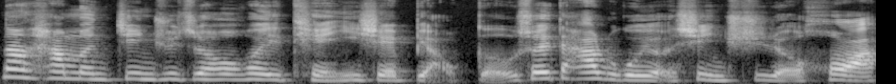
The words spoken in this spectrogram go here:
那他们进去之后会填一些表格，所以大家如果有兴趣的话，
